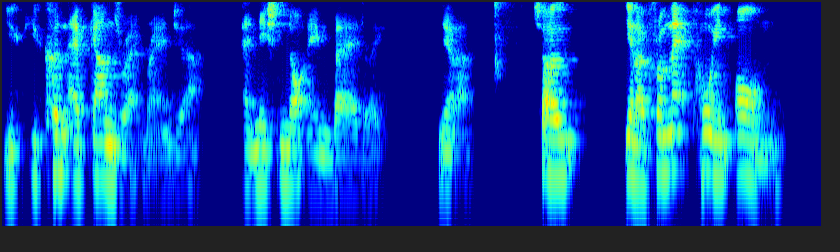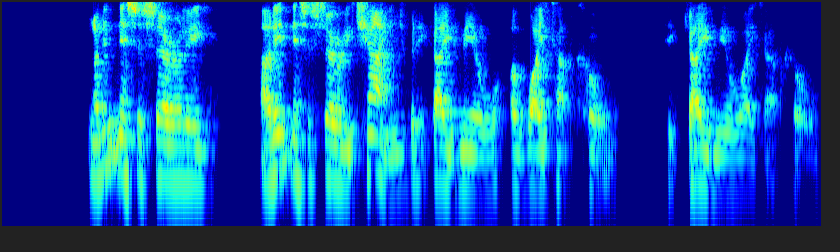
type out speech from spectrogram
You, you couldn't have guns wrapped around you and this not end badly, you know. So, you know, from that point on, I didn't necessarily I didn't necessarily change, but it gave me a, a wake up call. It gave me a wake up call.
